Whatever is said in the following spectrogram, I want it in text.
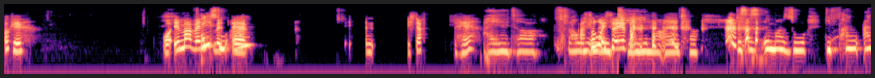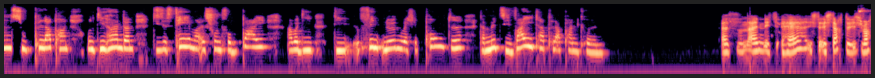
Okay. Oh, immer wenn ich Fängst du mit, äh, ich dachte, Hä? Alter, Frauen Ach so, ich soll jetzt- Thema, Alter. Das ist immer so, die fangen an zu plappern und die hören dann, dieses Thema ist schon vorbei, aber die, die finden irgendwelche Punkte, damit sie weiter plappern können. Also, nein, ich, hä? Ich, ich dachte, ich mach,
